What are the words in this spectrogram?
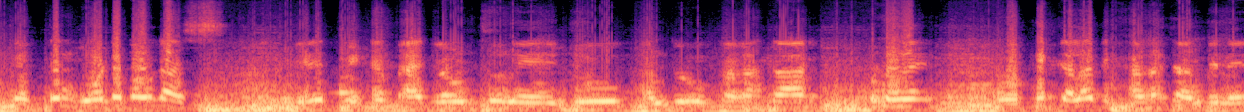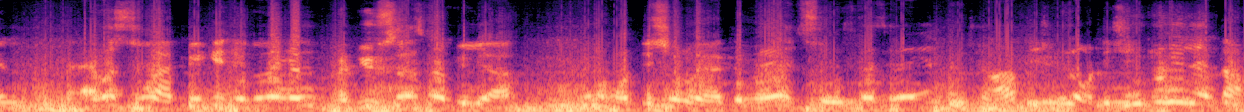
ਲੇਕਿਨ ਵਾਟ ਅਬਾਊਟ ਅਸ ਜਿਹੜੇ ਥੀਏਟਰ ਬੈਕਗ੍ਰਾਉਂਡ ਤੋਂ ਨੇ ਜੋ ਅੰਦਰੋਂ ਕਲਾਕਾਰ ਉਹਨਾਂ ਨੇ ਉਹ ਆਪਣੀ ਕਲਾ ਦਿਖਾਣਾ ਚਾਹੁੰਦੇ ਨੇ ਆਈ ਵਾਸ ਸੋ ਹੈਪੀ ਕਿ ਜਦੋਂ ਮੈਂ ਪ੍ਰੋਡਿਊਸਰਸ ਨਾਲ ਮਿਲਿਆ ਆਡੀਸ਼ਨ ਹੋਇਆ ਤੇ ਮੈਂ ਸੋਚਦਾ ਸੀ ਇਹ ਪੰਜਾਬ ਵਿੱਚ ਆਡੀਸ਼ਨ ਕਿਉਂ ਨਹੀਂ ਲੈਂਦਾ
